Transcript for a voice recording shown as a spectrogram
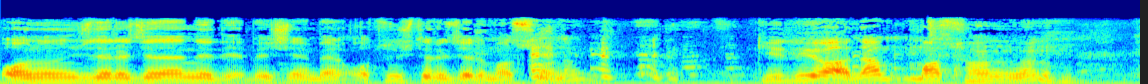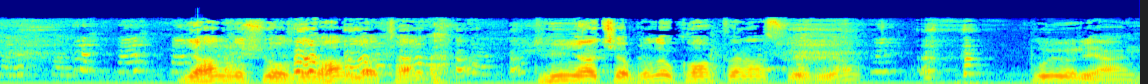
10. dereceden de değil. Beşine ben 33 dereceli masonum. Gidiyor adam masonluğun yanlış olduğunu anlatan dünya çapında konferans veriyor. Buyur yani.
